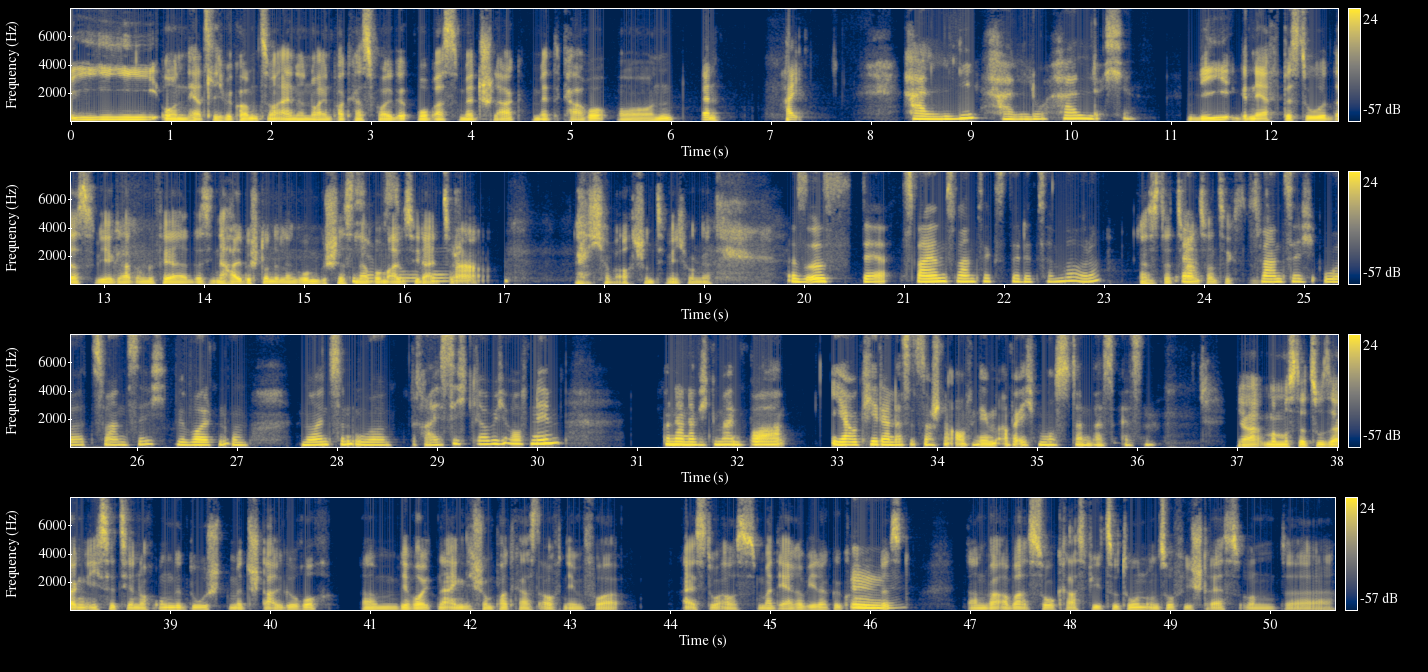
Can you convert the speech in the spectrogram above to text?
Hi und herzlich willkommen zu einer neuen Podcast-Folge Obers mit Schlag mit Caro und Ben. Hi. Halli, hallo, hallöchen. Wie genervt bist du, dass wir gerade ungefähr, dass ich eine halbe Stunde lang rumgeschissen habe, um alles so wieder Hunger. einzuschlagen? Ich habe auch schon ziemlich Hunger. Es ist der 22. Dezember, oder? Es ist der Ja. 22. 20 Uhr 20. Wir wollten um 19 Uhr 30, glaube ich, aufnehmen. Und dann habe ich gemeint, boah, ja, okay, dann lass jetzt noch schnell aufnehmen, aber ich muss dann was essen. Ja, man muss dazu sagen, ich sitze hier noch ungeduscht mit Stallgeruch. Ähm, wir wollten eigentlich schon Podcast aufnehmen vor, als du aus Madeira wiedergekommen Mhm. bist. Dann war aber so krass viel zu tun und so viel Stress und äh,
